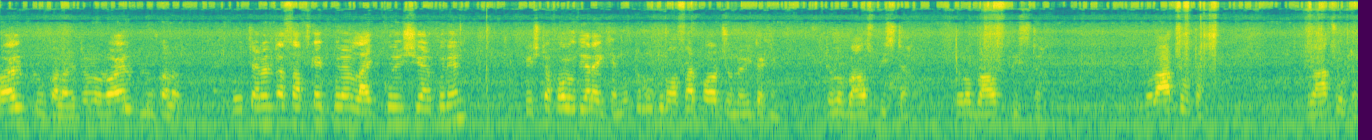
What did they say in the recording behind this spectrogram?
রয়্যাল ব্লু কালার, এটা হলো রয়্যাল ব্লু কালার। তো চ্যানেলটা সাবস্ক্রাইব করেন, লাইক করেন, শেয়ার করেন, পেজটা ফলো দিয়ে রাখেন, নতুন নতুন অফার পাওয়ার জন্য। এই দেখেন, এটা হলো ব্লাউজ পিসটা এটা হলো ব্লাউজ পিসটা এটা হলো আঁচলটা হলো আঁচলটা।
